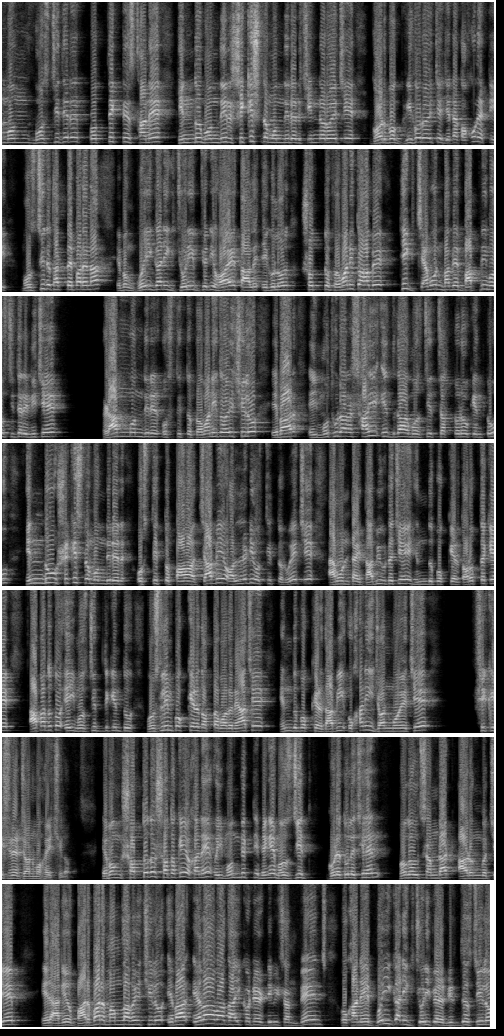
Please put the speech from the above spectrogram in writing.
মসজিদের প্রত্যেকটি স্থানে হিন্দু মন্দির, শ্রীকৃষ্ণ মন্দিরের চিহ্ন রয়েছে, গর্ভগৃহ রয়েছে, যেটা কখনো একটি মসজিদে থাকতে পারে না এবং বৈজ্ঞানিক জরিপ যদি হয়, তাহলে এগুলোর সত্য প্রমাণিত হবে। ঠিক যেমন ভাবে বাবরি মসজিদের নিচে রাম মন্দিরের অস্তিত্ব প্রমাণিত হয়েছিল। এবার এই মথুরার শাহী ঈদগাহ মসজিদ চত্বরেও কিন্তু হিন্দু শ্রীকৃষ্ণ মন্দিরের অস্তিত্ব পাওয়া যাবে অলরেডি অস্তিত্ব রয়েছে, এমনটাই দাবি উঠেছে হিন্দু পক্ষের তরফ থেকে। আপাতত এই মসজিদটি কিন্তু মুসলিম পক্ষের তত্ত্বাবধানে আছে, হিন্দু পক্ষের দাবি ওখানেই জন্ম হয়েছে, শ্রীকৃষ্ণের জন্ম হয়েছিল। এবং সপ্তদশ শতকে ওখানে ওই মন্দিরটি ভেঙে মসজিদ গড়ে তুলেছিলেন মোগল সম্রাট আওরঙ্গজেব। এর আগেও বারবার মামলা হয়েছিল। এবার এলাহাবাদ হাইকোর্টের ডিভিশন বেঞ্চ ওখানে বৈজ্ঞানিক জরিপের নির্দেশ দিল।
